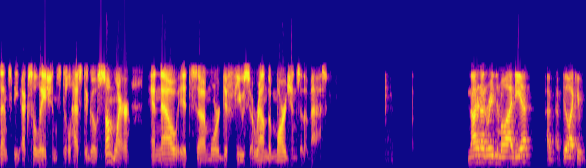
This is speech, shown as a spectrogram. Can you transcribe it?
since the exhalation still has to go somewhere and now it's uh, more diffuse around the margins of the mask. Not an unreasonable idea. I, I feel like if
